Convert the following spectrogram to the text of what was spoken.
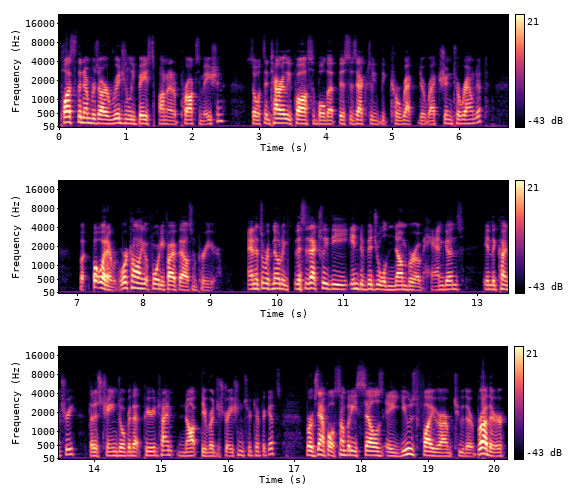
Plus, the numbers are originally based on an approximation, so it's entirely possible that this is actually the correct direction to round it. But, but whatever, we're calling it 45,000 per year. And it's worth noting, this is actually the individual number of handguns in the country that has changed over that period of time, not the registration certificates. For example, if somebody sells a used firearm to their brother,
